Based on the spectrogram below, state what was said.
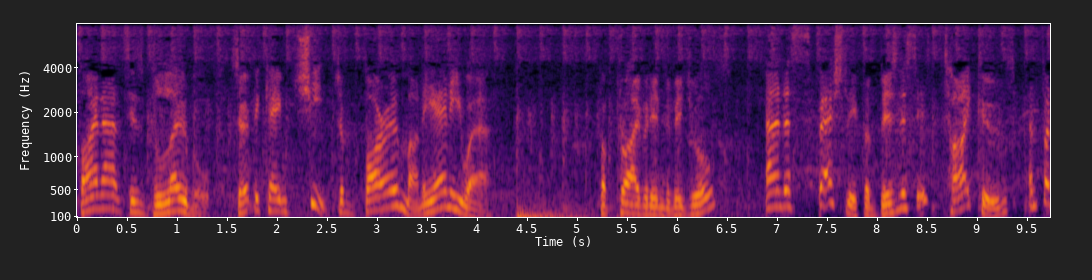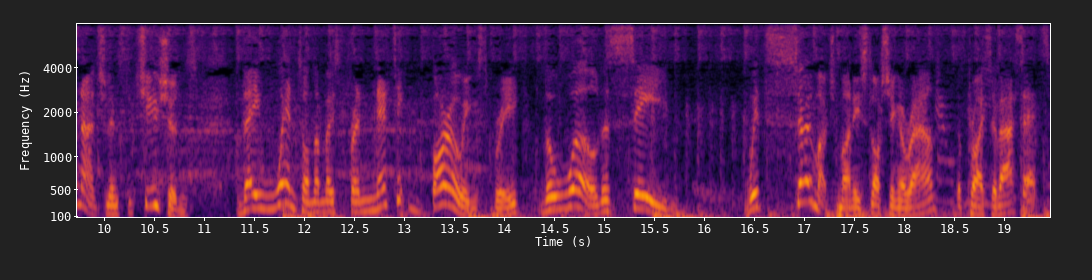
Finance is global, so it became cheap to borrow money anywhere. For private individuals, and especially for businesses, tycoons, and financial institutions they went on the most frenetic borrowing spree the world has seen. With so much money sloshing around, the price of assets,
